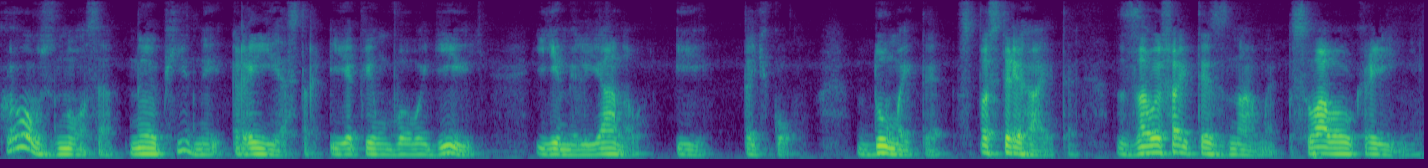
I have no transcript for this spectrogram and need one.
кров з носа необхідний реєстр, яким володіють Ємельянов і Татьков. Думайте, спостерігайте, залишайте з нами. Слава Україні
